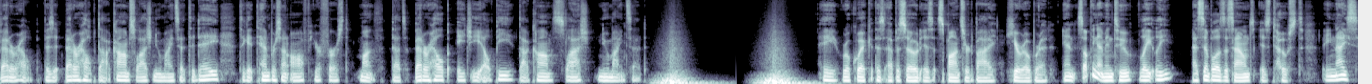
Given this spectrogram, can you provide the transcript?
BetterHelp. Visit betterhelp.com slash new mindset today to get 10% off your first month. That's betterhelp, H-E-L-P dot com slash new mindset. Hey, real quick, this episode is sponsored by Hero Bread. And something I'm into lately, as simple as it sounds, is toast. A nice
